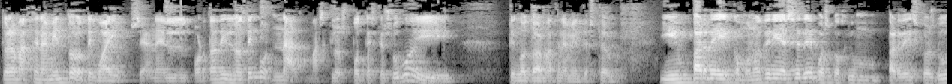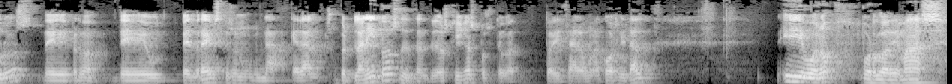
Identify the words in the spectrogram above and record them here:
todo el almacenamiento lo tengo ahí, o sea, en el portátil no tengo nada, más que los potes que subo y tengo todo el almacenamiento externo. Y un par de, como no tenía SD, pues cogí un par de discos duros, de, perdón, de pendrives que son nada, quedan súper planitos, de 32 gigas, pues tengo que actualizar alguna cosa y tal. Y bueno, por lo demás,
